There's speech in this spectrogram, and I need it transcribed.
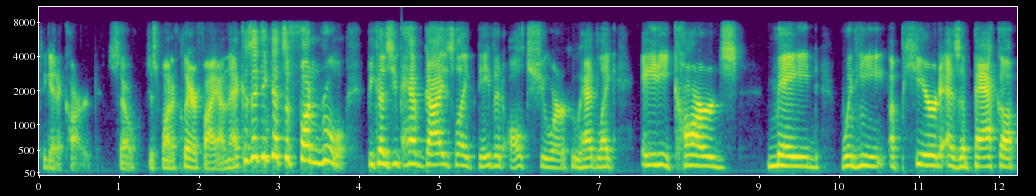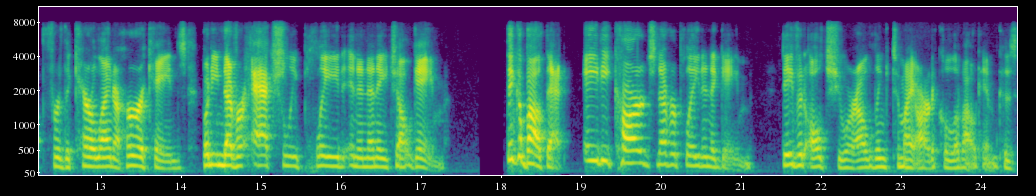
to get a card. So just want to clarify on that because I think that's a fun rule because you have guys like David Altshuler who had like 80 cards made when he appeared as a backup for the Carolina Hurricanes, but he never actually played in an NHL game. Think about that 80 cards, never played in a game. David Altshuller, I'll link to my article about him because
